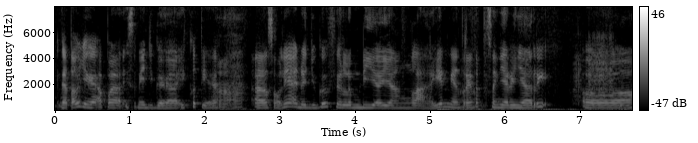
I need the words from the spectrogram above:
nggak tahu juga apa istrinya juga ikut ya Ah. Eh, soalnya ada juga film dia yang lain yang ternyata pas nyari-nyari eh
